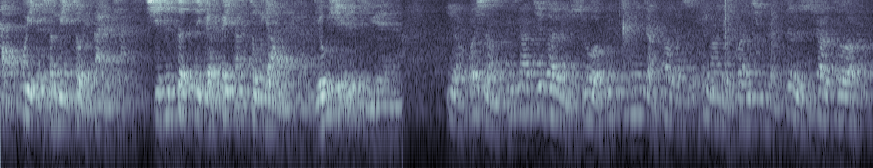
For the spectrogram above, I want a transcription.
宝贵的生命作为代价，其实这是一个非常重要的一个留学之约。呀，我想跟大家介绍一本书，我跟今天讲到的是非常有关系的。这本书叫做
